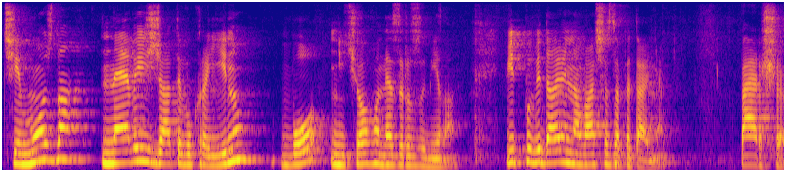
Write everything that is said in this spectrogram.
Чи можна не виїжджати в Україну, бо нічого не зрозуміла? Відповідаю на ваше запитання. Перше,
